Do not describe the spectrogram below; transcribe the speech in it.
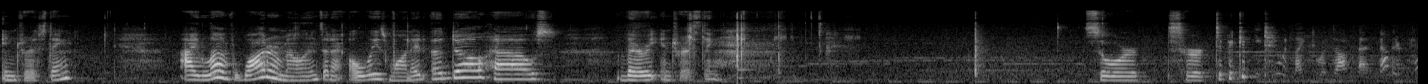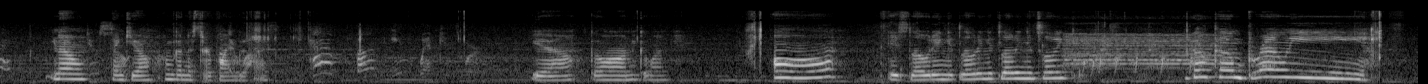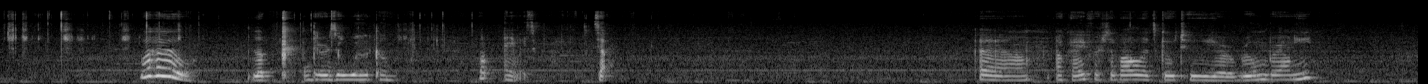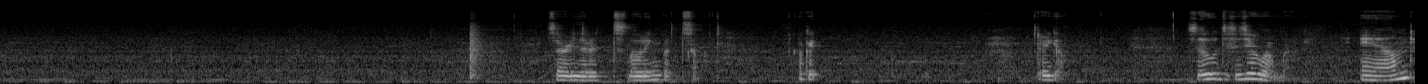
Interesting. I love watermelons and I always wanted a dollhouse. Very interesting. Sort certificate? No, thank you. I'm gonna start playing with mine. Yeah, go on, go on. Aww. It's loading, it's loading, it's loading, it's loading. Welcome, Brownie! Woohoo! Look, there's a welcome. Well, anyways, so. Uh, okay, first of all, let's go to your room, Brownie. Sorry that it's loading, but so. Okay. There you go. So this is your room, and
